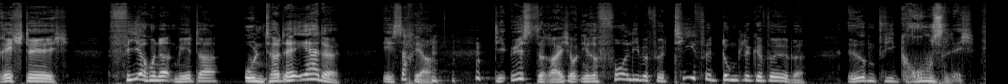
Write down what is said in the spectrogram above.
Richtig, 400 Meter unter der Erde. Ich sag ja, die Österreicher und ihre Vorliebe für tiefe, dunkle Gewölbe. Irgendwie gruselig.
